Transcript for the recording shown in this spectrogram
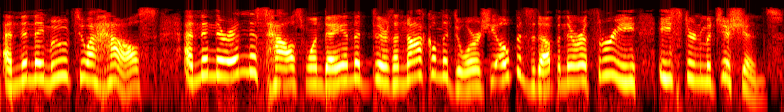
and then they move to a house, and then they're in this house one day, and the, there's a knock on the door. She opens it up, and there are three Eastern magicians.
